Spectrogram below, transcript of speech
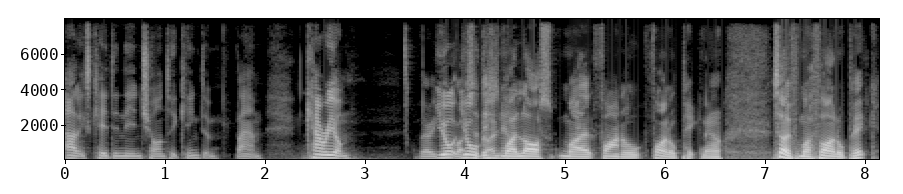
Alex Kidd in the Enchanted Kingdom. Bam. Carry on. Very Your- good. Right, your so this is now. my last, my final, final pick now. So for my final pick,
